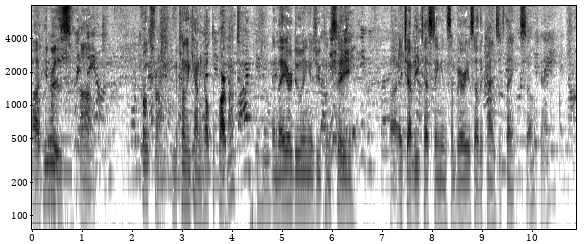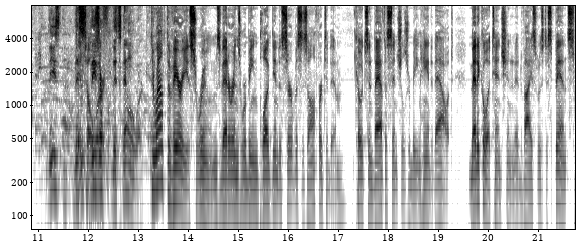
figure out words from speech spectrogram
Uh, here is um, folks from McLennan County Health Department, mm-hmm. and they are doing, as you can see, uh, HIV testing and some various other kinds of things. So. Okay. These this, these work. are it's dental work. Throughout the various rooms, veterans were being plugged into services offered to them. Coats and bath essentials were being handed out. Medical attention and advice was dispensed,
